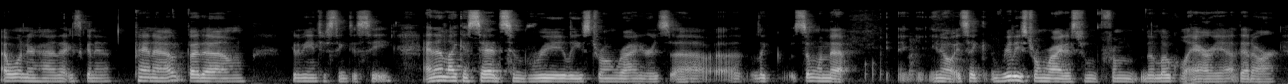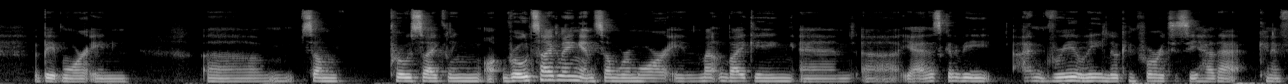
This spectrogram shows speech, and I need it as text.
I wonder how that's going to pan out, but um, it's going to be interesting to see. And then, like I said, some really strong riders, uh, uh, like someone that you know, it's like really strong riders from from the local area that are a bit more in um, some pro cycling, uh, road cycling, and some were more in mountain biking. And uh, yeah, that's going to be. I'm really looking forward to see how that kind of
